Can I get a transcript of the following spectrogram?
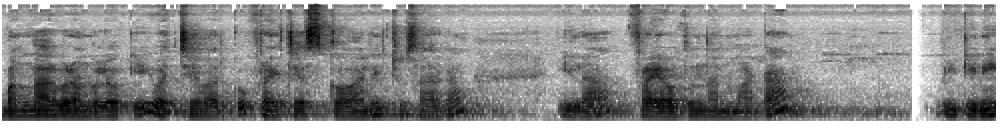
బంగారు రంగులోకి వచ్చే వరకు ఫ్రై చేసుకోవాలి. చూసారుగా? ఇలా ఫ్రై అవుతుందన్నమాట. వీటిని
